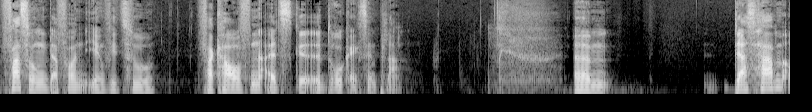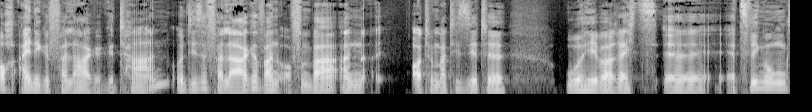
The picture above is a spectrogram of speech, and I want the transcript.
Fassung davon irgendwie zu verkaufen als Druckexemplar. Ähm, das haben auch einige Verlage getan und diese Verlage waren offenbar an automatisierte Urheberrechtserzwingungsmaßnahmen, äh,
